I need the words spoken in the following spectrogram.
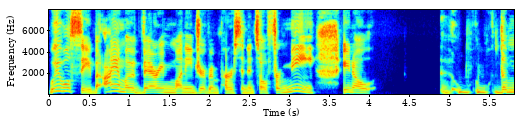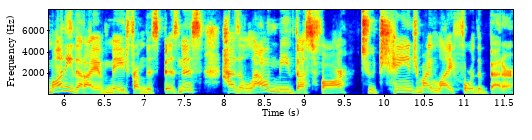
We will see. But I am a very money driven person. And so for me, you know, the money that I have made from this business has allowed me thus far to change my life for the better.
